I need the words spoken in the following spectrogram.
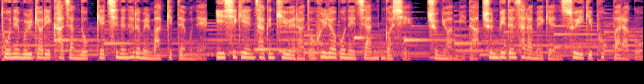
돈의 물결이 가장 높게 치는 흐름을 맞기 때문에 이 시기엔 작은 기회라도 흘려보내지 않는 것이 중요합니다. 준비된 사람에겐 수익이 폭발하고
